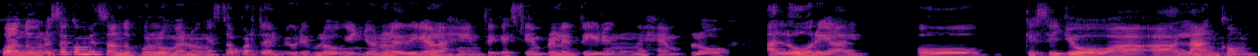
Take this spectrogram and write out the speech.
Cuando uno está comenzando, por lo menos en esta parte del beauty blogging, yo no le diría a la gente que siempre le tiren un ejemplo a L'Oreal o qué sé yo, a, a Lancome.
